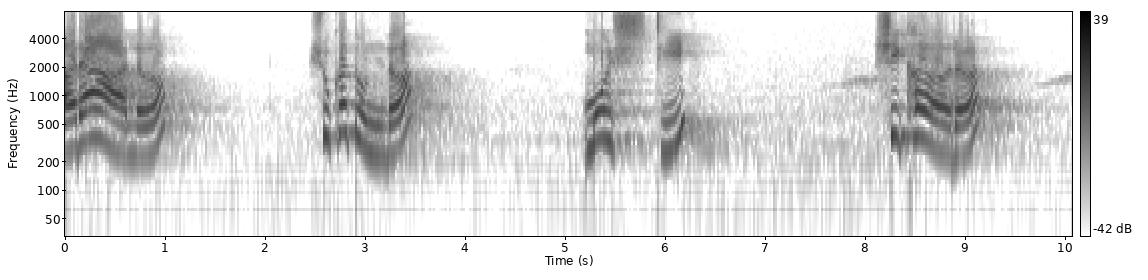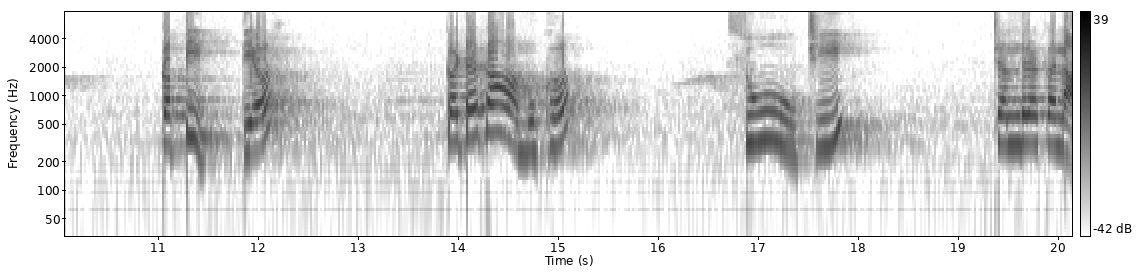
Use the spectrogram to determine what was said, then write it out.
अराल. शुकतुंड मुष्ठी शिखर, कपित्य, कटकामुख, सूची, चंद्रकला।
